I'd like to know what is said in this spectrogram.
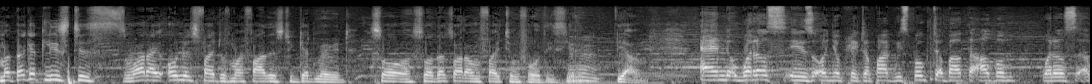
my bucket list is what I always fight with my father is to get married. So, so that's what I'm fighting for this year. Mm-hmm. Yeah. And what else is on your plate? Apart, we spoke about the album. What else uh,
